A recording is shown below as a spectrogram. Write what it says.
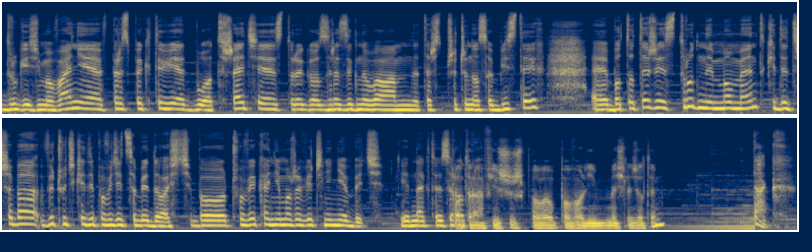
drugie zimowanie. W perspektywie było trzecie, z którego zrezygnowałam też z przyczyn osobistych, yy, bo to też jest trudny moment, kiedy trzeba wyczuć, kiedy powiedzieć sobie dość, bo człowieka nie może wiecznie nie być. Jednak to jest rok Potrafisz już powo- powoli myśleć o tym? tak,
